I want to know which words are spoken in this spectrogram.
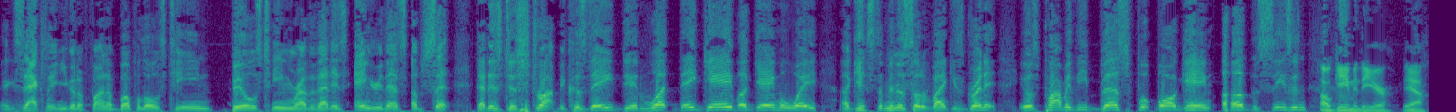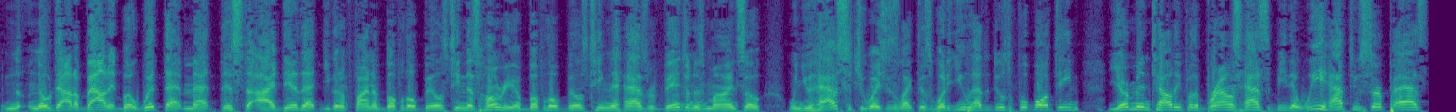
Exactly, and you're going to find a Buffalo's team, Bills team rather, that is angry, that's upset, that is distraught because they did what they gave a game away against the Minnesota Vikings. Granted, it was probably the best football game of the season. Oh, game of the year, yeah, no, no doubt about it. But with that, Matt, this the idea that you're going to find a Buffalo Bills team that's hungry, a Buffalo Bills team that has revenge on his mind. So when you have situations like this, what do you have to do as a football team? Your mentality for the Browns has to be that we have to surpass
